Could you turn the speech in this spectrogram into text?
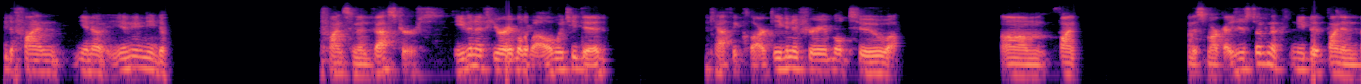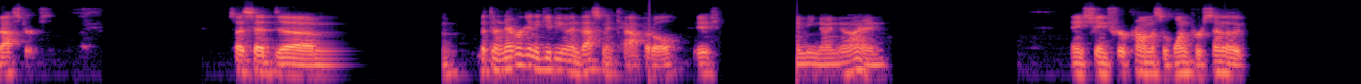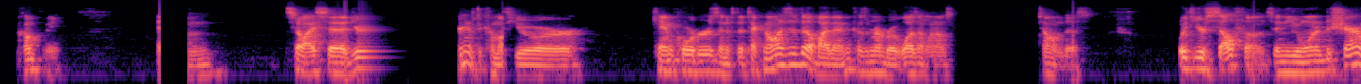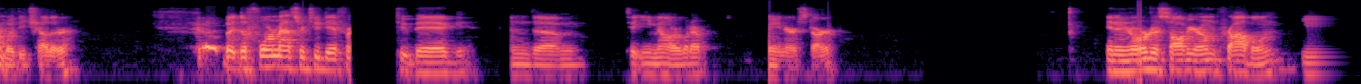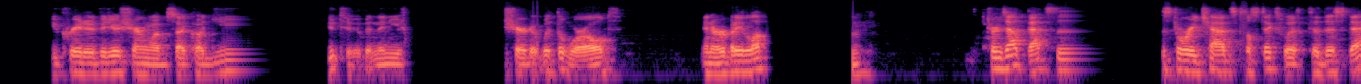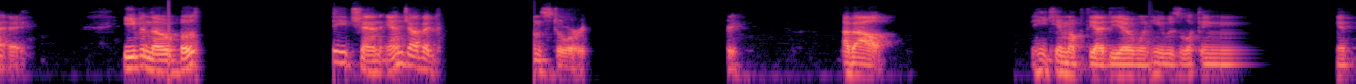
to find, you know, you need to find some investors, even if you're able to well, which you did, Kathy Clark, even if you're able to um, find the smart guys, you're still going to need to find investors. So I said, um, but they're never going to give you investment capital if you 99 in exchange for a promise of 1% of the company. Um, so I said, you're, you're going to have to come up with your camcorders, and if the technology is available by then, because remember, it wasn't when I was telling this, with your cell phones, and you wanted to share them with each other, but the formats are too different, too big, and um, to email or whatever, or start. And in order to solve your own problem, you you created a video sharing website called YouTube, and then you shared it with the world, and everybody loved. It. Turns out that's the story Chad still sticks with to this day, even though both Chen and Jawed story about he came up with the idea when he was looking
